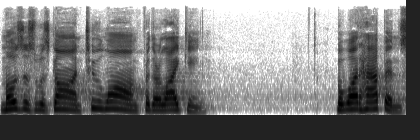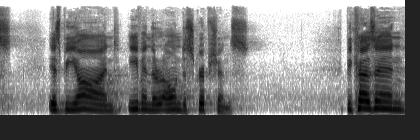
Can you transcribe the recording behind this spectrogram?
Moses was gone too long for their liking. But what happens is beyond even their own descriptions. Because in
